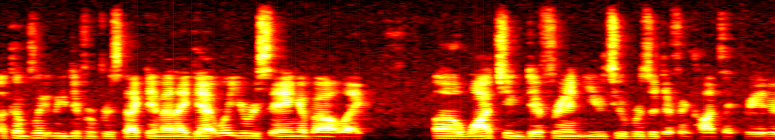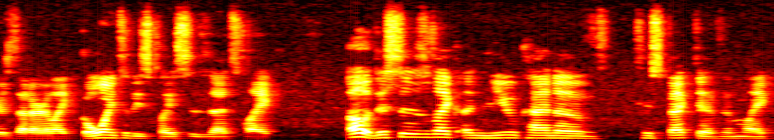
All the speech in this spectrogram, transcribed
a completely different perspective. And I get what you were saying about like uh, watching different YouTubers or different content creators that are like going to these places. That's like, oh, this is like a new kind of perspective, and like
